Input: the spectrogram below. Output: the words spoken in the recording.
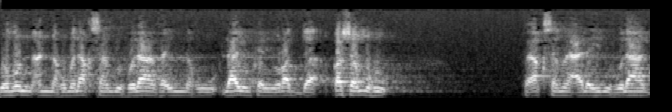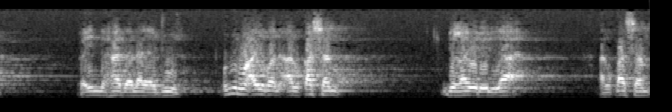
يظن أنه من أقسم بفلان فإنه لا يمكن يرد قسمه فأقسم عليه بفلان فإن هذا لا يجوز. ومنه أيضا القسم بغير الله. القسم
